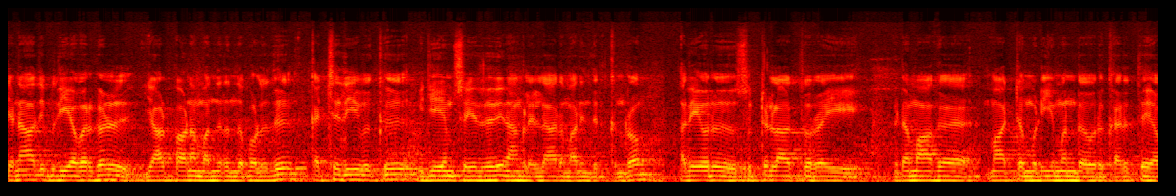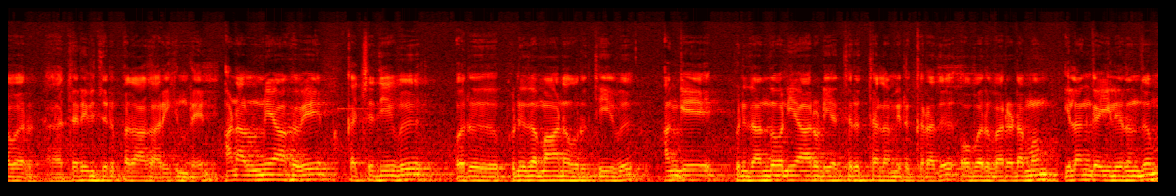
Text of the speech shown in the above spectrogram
ஜனாதிபதி அவர்கள் யாழ்ப்பாணம் வந்திருந்த பொழுது கச்சதீவுக்கு விஜயம் செய்ததை நாங்கள் எல்லாரும் அறிந்திருக்கின்றோம். அதை ஒரு சுற்றுலாத்துறை இடமாக மாற்ற முடியும் என்ற ஒரு கருத்தை அவர் தெரிவித்திருப்பதாக அறிகின்றேன். ஆனால் உண்மையாகவே கச்சதீவு ஒரு புனிதமான ஒரு தீவு. அங்கே புனித அந்தோனியாருடைய திருத்தலம் இருக்கிறது. ஒவ்வொரு வருடமும் இலங்கையிலிருந்தும்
